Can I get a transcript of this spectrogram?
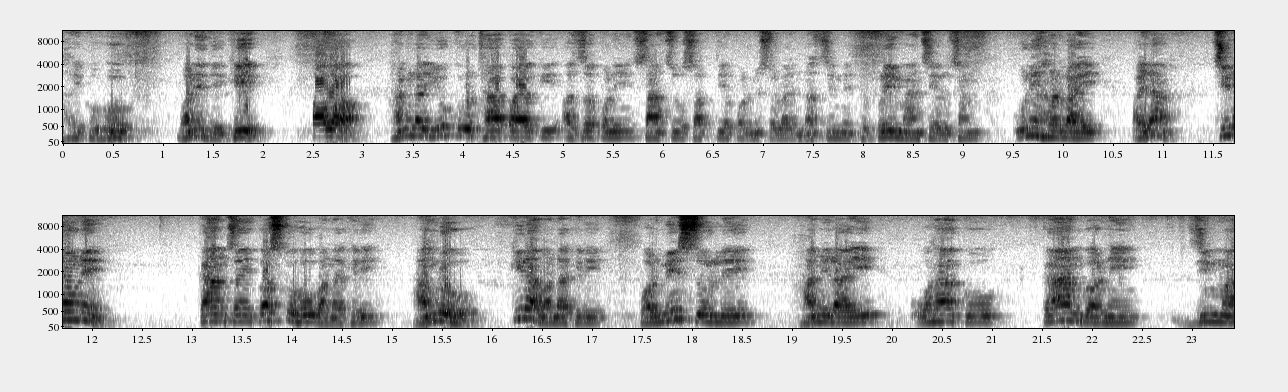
भएको हो। भनेदेखि अब हामीलाई यो कुरो थाहा पायो कि अझ पनि साँचो सत्य परमेश्वरलाई नचिन्ने थुप्रै मान्छेहरू छन्। उनीहरूलाई होइन चिनाउने काम चाहिँ कसको हो भन्दाखेरि हाम्रो हो। किन भन्दाखेरि परमेश्वरले हामीलाई उहाँको काम गर्ने जिम्मा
